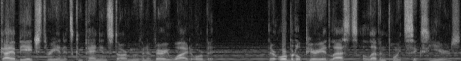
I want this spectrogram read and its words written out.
Gaia BH3 and its companion star move in a very wide orbit. Their orbital period lasts 11.6 years,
